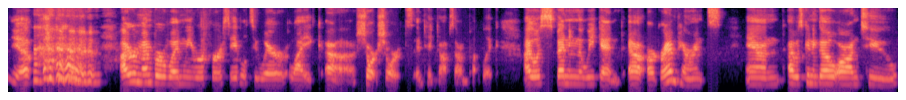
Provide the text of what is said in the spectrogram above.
Yep. I remember when we were first able to wear like uh, short shorts and tank tops out in public. I was spending the weekend at our grandparents, and I was going to go on to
